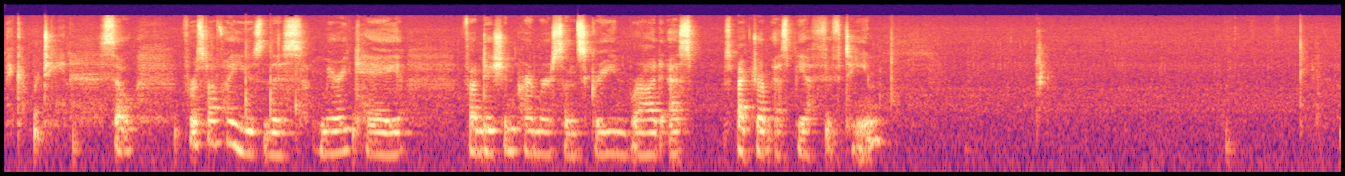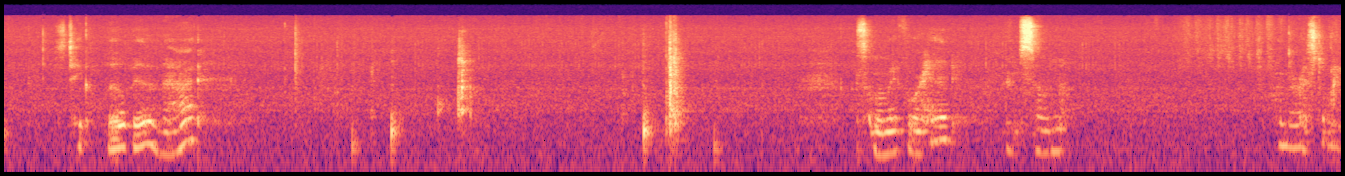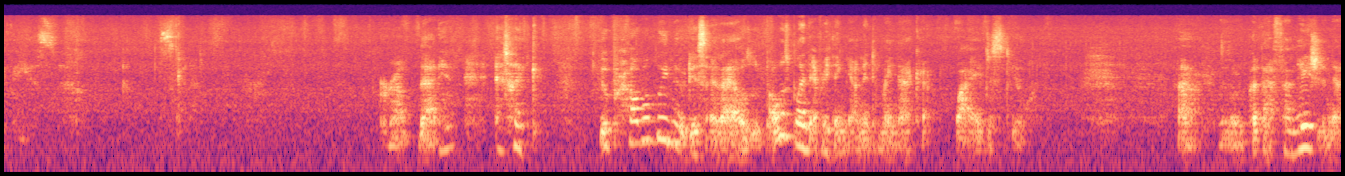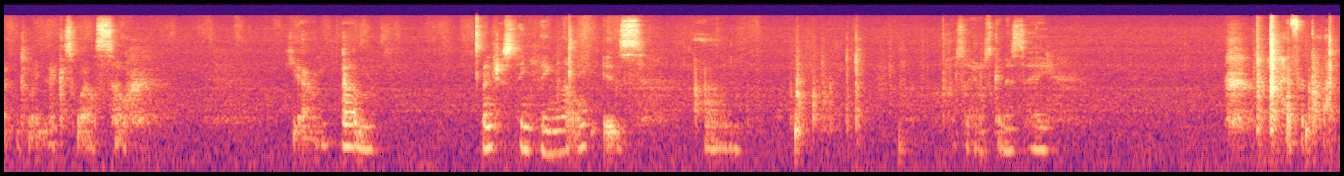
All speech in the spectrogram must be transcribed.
makeup routine. So first off I use this Mary Kay Foundation Primer Sunscreen Broad S Spectrum SPF 15. Let's take a little bit of that. some on my forehead and some on the rest of my face. Just gonna rub that in. And like, you'll probably notice that I always, always blend everything down into my neck. Why I just do. Um, I'm to put that foundation down into my neck as well, so yeah. Um, interesting thing though is, um, what was I was gonna say? I forgot.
